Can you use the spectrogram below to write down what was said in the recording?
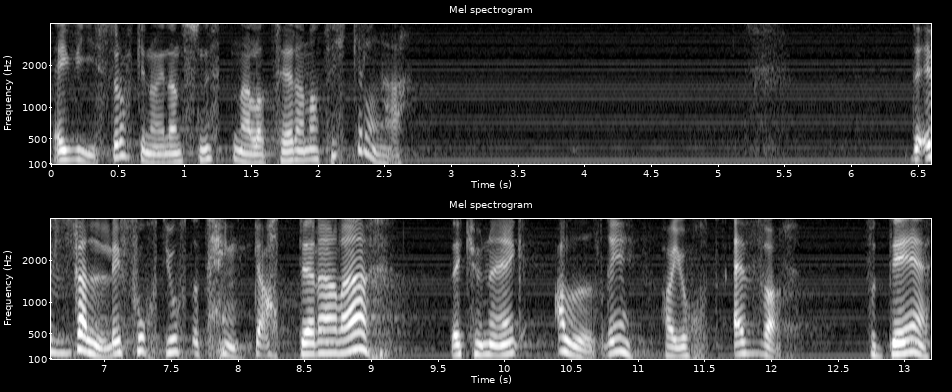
jeg viste dere nå i den snutten, eller til den artikkelen her? Det er veldig fort gjort å tenke at det der, der det kunne jeg aldri ha gjort ever. For det,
